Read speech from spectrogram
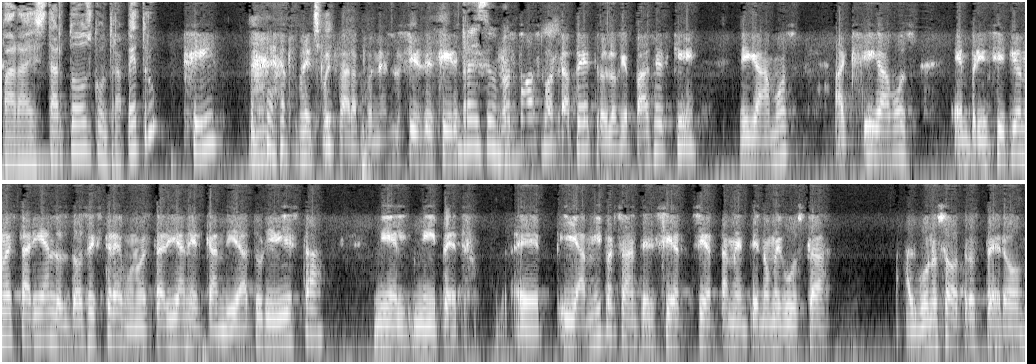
para estar todos contra Petro. Sí, pues, pues, para ponerlo así, es decir, no todos contra Petro. Lo que pasa es que, digamos, aquí, digamos, en principio no estarían los dos extremos, no estarían el candidato uribista ni el ni Petro. Eh, y a mí personalmente ciertamente no me gusta algunos otros, pero,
